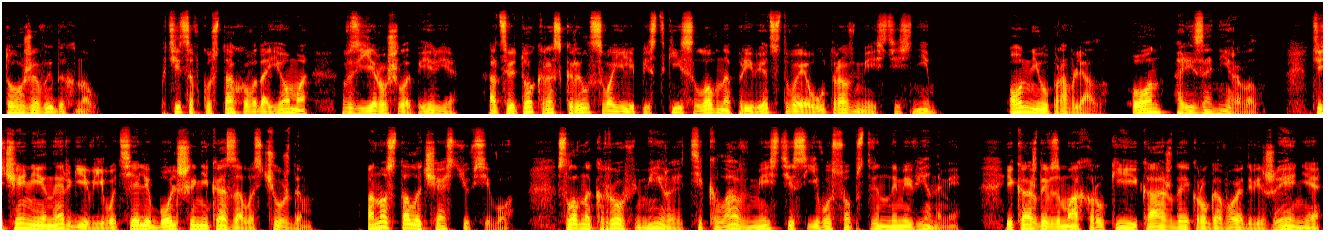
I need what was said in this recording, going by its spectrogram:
тоже выдохнул. Птица в кустах у водоема взъерошила перья, а цветок раскрыл свои лепестки, словно приветствуя утро вместе с ним. Он не управлял, он резонировал. Течение энергии в его теле больше не казалось чуждым. Оно стало частью всего. Словно кровь мира текла вместе с его собственными венами. И каждый взмах руки, каждое круговое движение,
